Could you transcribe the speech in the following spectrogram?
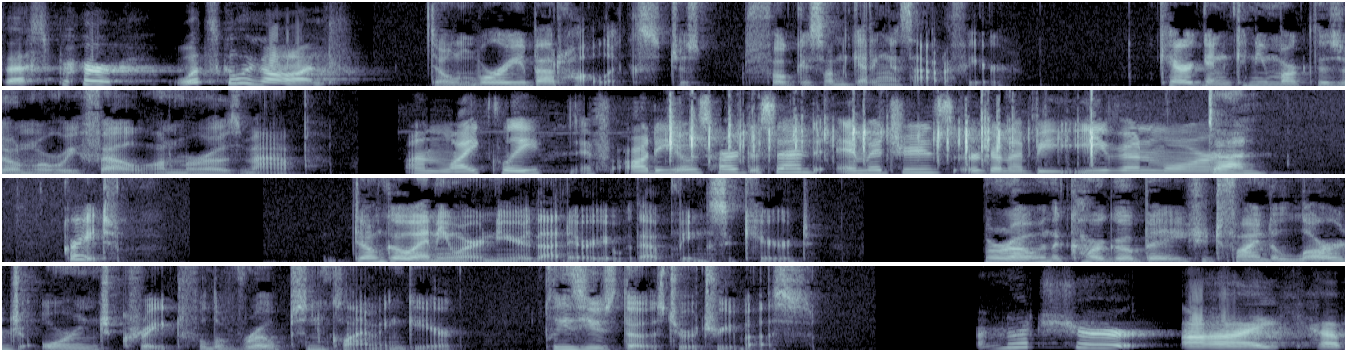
Vesper? What's going on? Don't worry about Holix. Just focus on getting us out of here. Kerrigan, can you mark the zone where we fell on Moreau's map? Unlikely. If audio is hard to send, images are gonna be even more. Done. Great. Don't go anywhere near that area without being secured. Moreau in the cargo bay should find a large orange crate full of ropes and climbing gear. Please use those to retrieve us. I'm not sure I have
